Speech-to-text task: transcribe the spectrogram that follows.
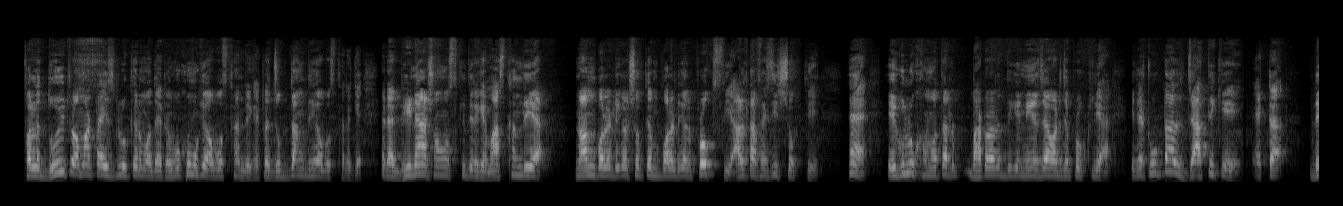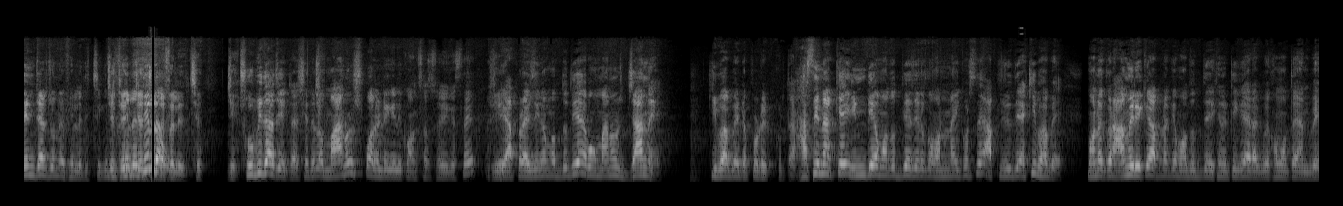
ফলে দুই ট্রমাটাইজ লুকের মধ্যে একটা মুখোমুখি অবস্থান রেখে একটা যুদ্ধাঙ্গী অবস্থা রেখে একটা ঘৃণা সংস্কৃতি রেখে মাঝখান দিয়া নন পলিটিক্যাল শক্তি এবং পলিটিক্যাল প্রক্সি আলট্রা ফেসিস শক্তি হ্যাঁ এগুলো ক্ষমতার ভাটোয়ারের দিকে নিয়ে যাওয়ার যে প্রক্রিয়া এটা টোটাল জাতিকে একটা ডেঞ্জার জোনে ফেলে দিচ্ছে। ফেলে সুবিধা যেটা সেটা হলো মানুষ পলিটিক্যালি কনসাস হয়ে গেছে। এই আপরাইজিং এর মধ্য দিয়ে এবং মানুষ জানে কীভাবে এটা প্রোটেক্ট করতে হয়। হাসিনাকে ইন্ডিয়া মদত দিয়ে যেরকম অন্যায় করছে আপনি যদি একইভাবে মনে করেন আমেরিকা আপনাকে মদত দিয়ে এখানে টিকায় রাখবে ক্ষমতায় আনবে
